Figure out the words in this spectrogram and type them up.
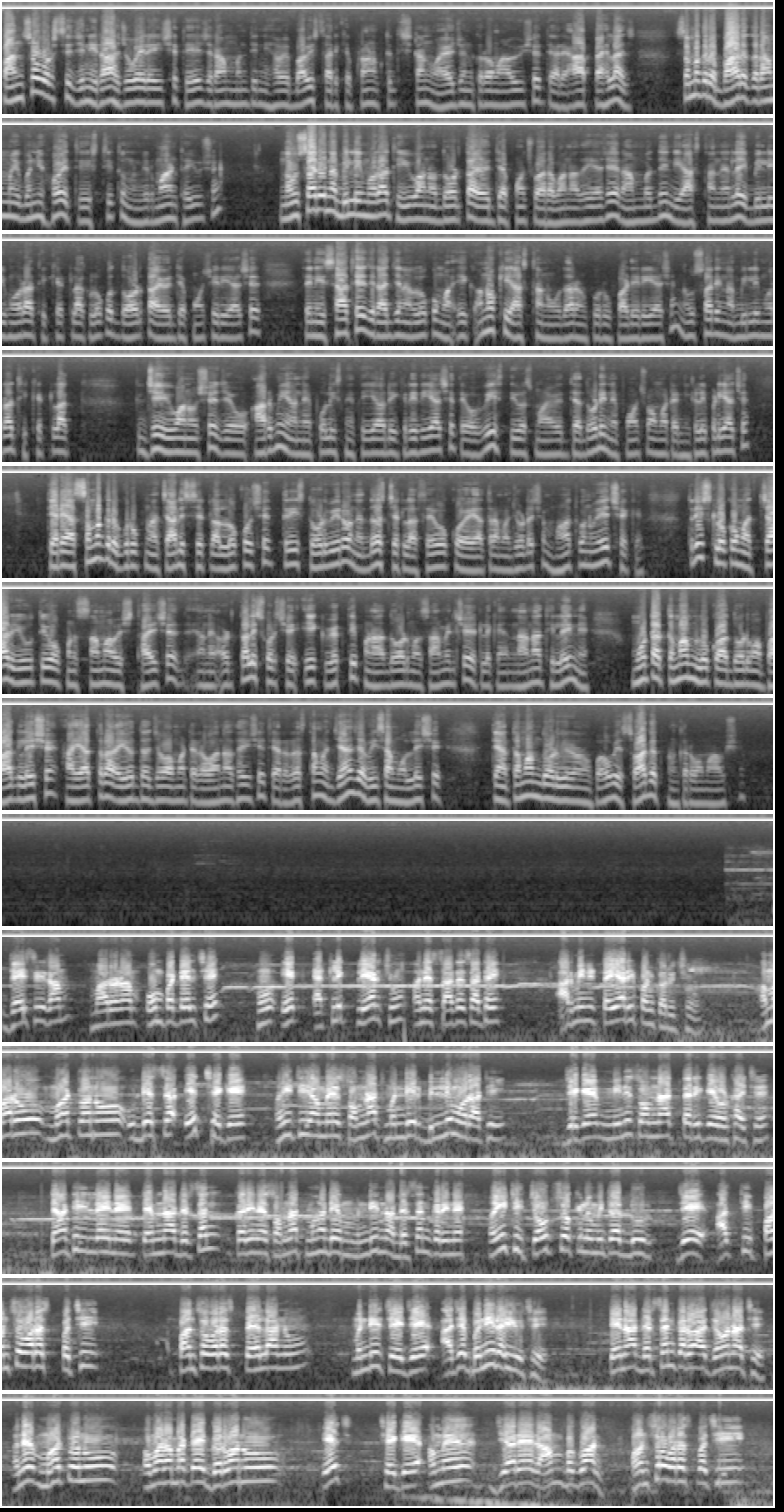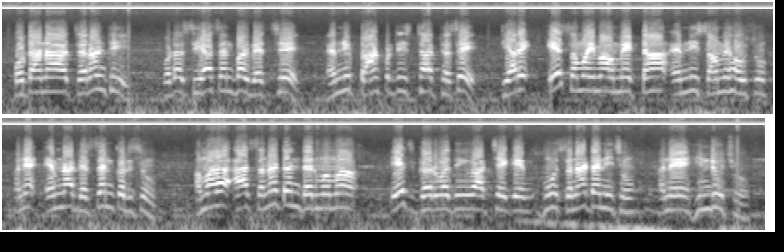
પાંચસો વર્ષથી જેની રાહ જોવાઈ રહી છે તે જ રામ મંદિરની હવે બાવીસ તારીખે પ્રાણ પ્રતિષ્ઠાનું આયોજન કરવામાં આવ્યું છે. ત્યારે આ પહેલા જ સમગ્ર ભારત રામમય બન્યું હોય તે સ્થિતિનું નિર્માણ થયું છે. નવસારીના બિલીમોરાથી યુવાનો દોડતા અયોધ્યા પહોંચવા રવાના થયા છે. રામ મંદિરની આસ્થાને લઈ બિલીમોરાથી કેટલાક લોકો દોડતા અયોધ્યા પહોંચી રહ્યા છે. તેની સાથે જ રાજ્યના લોકોમાં એક અનોખી આસ્થાનું ઉદાહરણ પૂરું પાડી રહ્યા છે. નવસારીના બિલીમોરાથી કેટલાક જે યુવાનો છે, જેઓ આર્મી અને પોલીસની તૈયારી કરી રહ્યા છે, તેઓ વીસ દિવસમાં અયોધ્યા દોડીને પહોંચવા માટે નીકળી પડ્યા છે. ત્યારે આ સમગ્ર ગ્રુપના ચાલીસ જેટલા લોકો છે, ત્રીસ દોડવીરો અને દસ જેટલા સેવકો યાત્રામાં જોડે છે. મહત્વનું એ છે કે ત્રીસ લોકોમાં ચાર યુવતીઓ પણ સમાવેશ થાય છે અને અડતાલીસ વર્ષીય એક વ્યક્તિ પણ આ દોડમાં સામેલ છે, એટલે કે નાનાથી લઈને મોટા તમામ લોકો આ દોડમાં ભાગ લેશે. આ યાત્રા અયોધ્યા જવા માટે રવાના થઈ છે. ત્યારે રસ્તામાં જ્યાં જ્યાં વિસામો લેશે, ત્યાં તમામ દોડવીરોનું ભવ્ય સ્વાગત પણ કરવામાં આવશે. જય શ્રી રામ. મારું નામ ઓમ પટેલ છે. હું એક એથ્લિક પ્લેયર છું અને સાથે સાથે આર્મીની તૈયારી પણ કરું છું. અમારું મહત્ત્વનો ઉદ્દેશ્ય એ જ છે કે અહીંથી અમે સોમનાથ મંદિર બિલ્લીમોરાથી જે કે મિની સોમનાથ તરીકે ઓળખાય છે, ત્યાંથી લઈને તેમના દર્શન કરીને સોમનાથ મહાદેવ મંદિરના દર્શન કરીને અહીંથી ચૌદસો કિલોમીટર દૂર, જે આજથી પાંચસો વર્ષ પછી, પાંચસો વર્ષ પહેલાંનું મંદિર છે, જે આજે બની રહ્યું છે. તેના દર્શન કરવા જવાના છે. અને મહત્વનું અમારા માટે ગર્વનું એ જ છે કે અમે જ્યારે રામ ભગવાન પાંચસો વર્ષ પછી પોતાના ચરણથી પોતા સિંહાસન પર બેસશે, એમની પ્રાણ પ્રતિષ્ઠા થશે, ત્યારે એ સમયમાં અમે ત્યાં એમની સામે હોઈશું અને એમના દર્શન કરીશું. અમારા આ સનાતન ધર્મમાં એ જ ગર્વની વાત છે કે હું સનાતની છું અને હિન્દુ છું.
